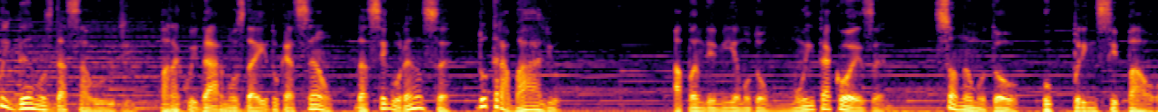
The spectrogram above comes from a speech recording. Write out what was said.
Cuidamos da saúde para cuidarmos da educação, da segurança, do trabalho. A pandemia mudou muita coisa, só não mudou o principal:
